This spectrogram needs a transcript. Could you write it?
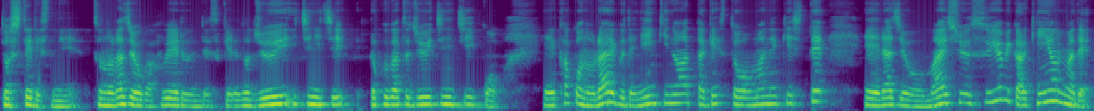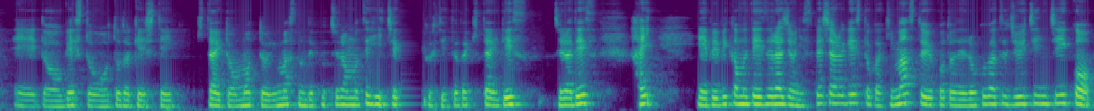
としてですね、そのラジオが増えるんですけれど、11日、6月11日以降、えー、過去のライブで人気のあったゲストをお招きして、えー、ラジオを毎週水曜日から金曜日まで、えーと、ゲストをお届けしていきたいと思っておりますので、こちらもぜひチェックしていただきたいです。こちらです。はい。えー、ベビカムデイズラジオにスペシャルゲストが来ますということで、6月11日以降、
